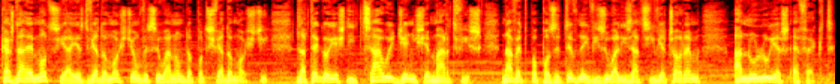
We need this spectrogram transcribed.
Każda emocja jest wiadomością wysyłaną do podświadomości. Dlatego jeśli cały dzień się martwisz, nawet po pozytywnej wizualizacji wieczorem, anulujesz efekt.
